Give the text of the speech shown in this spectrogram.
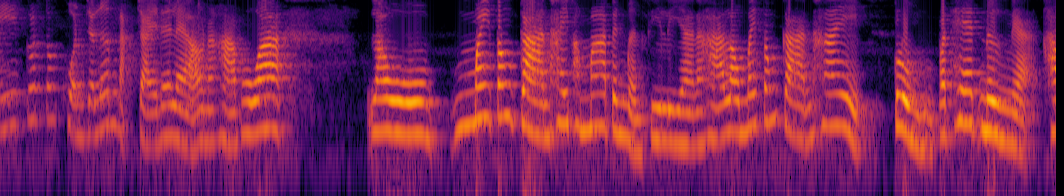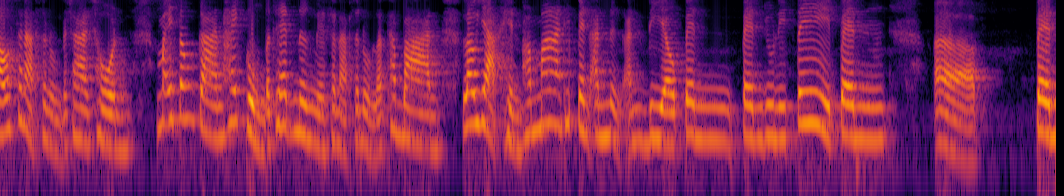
นี่ก็ต้องควรจะเริ่มหนักใจได้แล้วนะคะ เพราะว่า เราไม่ต้องการให้พม่าเป็นเหมือนซีเรียนะคะ เราไม่ต้องการให้กลุ่มประเทศหนึ่งเนี่ยเขาสนับสนุนประชาชน ไม่ต้องการให้กลุ่มประเทศหนึ่งเนี่ยสนับสนุนรัฐบาล เราอยากเห็นพม่าที่เป็นอันหนึ่งอันเดียวเป็นเป็น unity เป็นเอ่อเป็น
